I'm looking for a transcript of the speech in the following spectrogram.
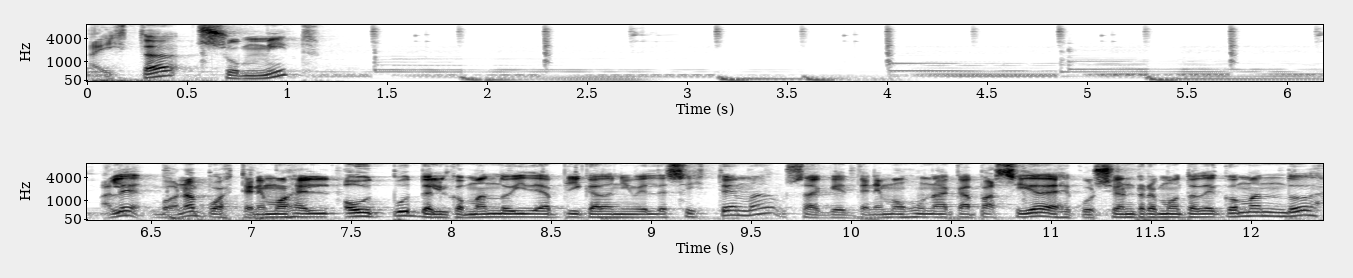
Ahí está, submit. Vale, bueno, pues tenemos el output del comando ID aplicado a nivel de sistema, o sea que tenemos una capacidad de ejecución remota de comandos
